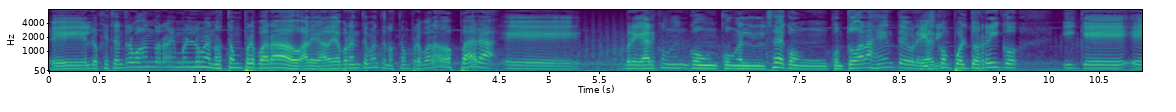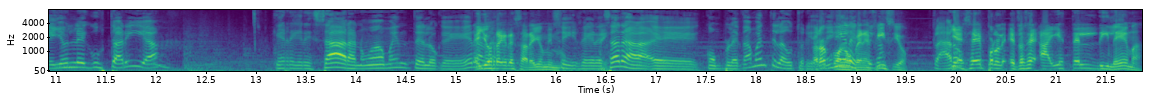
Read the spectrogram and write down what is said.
eh, los que están trabajando ahora mismo en Luma no están preparados, alegado y aparentemente no están preparados para eh, bregar con, con, con el, sea, con, con toda la gente, bregar sí. con Puerto Rico y que ellos les gustaría que regresara nuevamente lo que era. Ellos regresar, ellos mismos. Sí, regresara eh, completamente la autoridad. Pero con los beneficios. Claro. Y ese es el Entonces ahí está el dilema.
